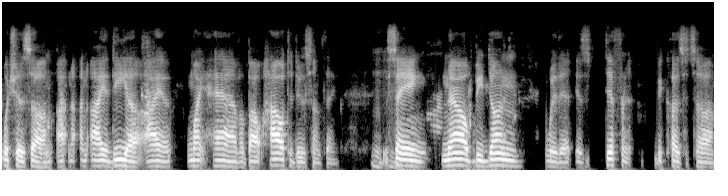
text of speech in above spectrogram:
which is um, an, an idea I might have about how to do something. Mhm. Saying now be done with it is different because it's uh,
